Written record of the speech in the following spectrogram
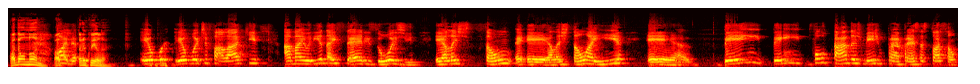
Pode dar um nome. Pode, Olha, tranquila. Eu, eu vou te falar que a maioria das séries hoje, elas são, é, é, elas estão aí é, bem, bem voltadas mesmo para essa situação.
